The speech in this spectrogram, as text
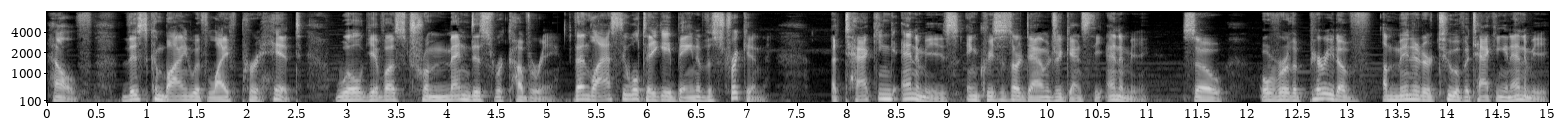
health. This combined with life per hit will give us tremendous recovery. Then lastly, we'll take a Bane of the Stricken. Attacking enemies increases our damage against the enemy. So over the period of a minute or two of attacking an enemy,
